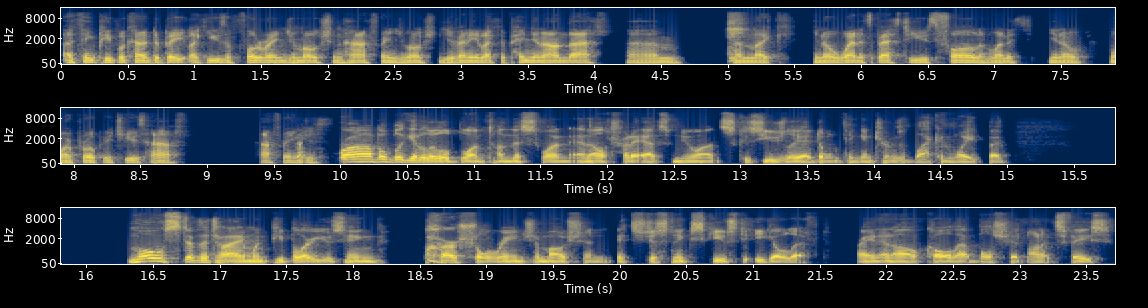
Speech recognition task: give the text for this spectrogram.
I think people kind of debate like using full range of motion, half range of motion. Do you have any like opinion on that? Um, and like, you know, when it's best to use full and when it's, you know, more appropriate to use half? half ranges? I'll probably get a little blunt on this one, and I'll try to add some nuance because usually I don't think in terms of black and white, but most of the time when people are using partial range of motion, it's just an excuse to ego lift, right? And I'll call that bullshit on its face.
